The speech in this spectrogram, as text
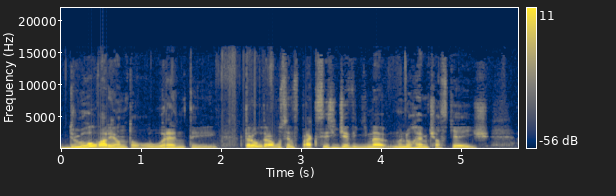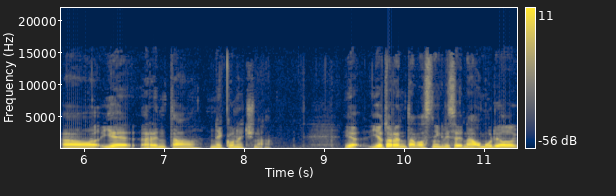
Druhou variantou renty, kterou teda musím v praxi říct, že vidíme mnohem častěji, je renta nekonečná. Je, je to renta vlastně, kdy se jedná o model,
